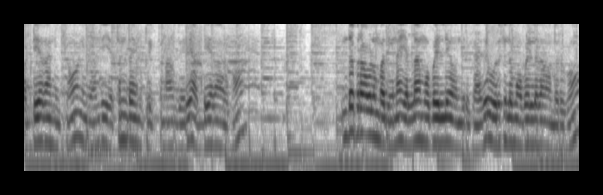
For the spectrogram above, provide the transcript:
அப்படியே தான் நிற்கும் நீங்கள் வந்து எத்தனை டைம் கிளிக் பண்ணாலும் சரி அப்படியே தான் இருக்கும். இந்த ப்ராப்ளம் பார்த்தீங்கன்னா எல்லா மொபைல்லையும் வந்திருக்காது. ஒரு சில மொபைலில் தான் வந்திருக்கும்.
